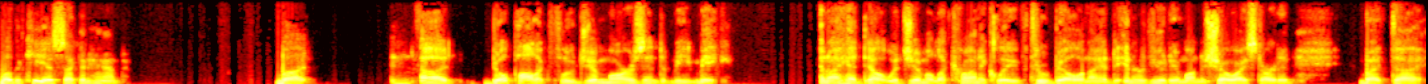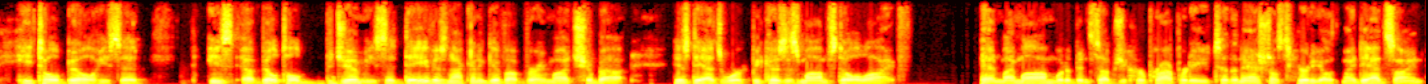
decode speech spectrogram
Well, the key is secondhand. But uh, Bill Pollock flew Jim Marrs in to meet me. And I had dealt with Jim electronically through Bill, and I had interviewed him on the show I started. But uh, he told Bill, he said, he's uh, Bill told Jim, he said, Dave is not going to give up very much about his dad's work because his mom's still alive. And my mom would have been subject her property to the national security oath my dad signed.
